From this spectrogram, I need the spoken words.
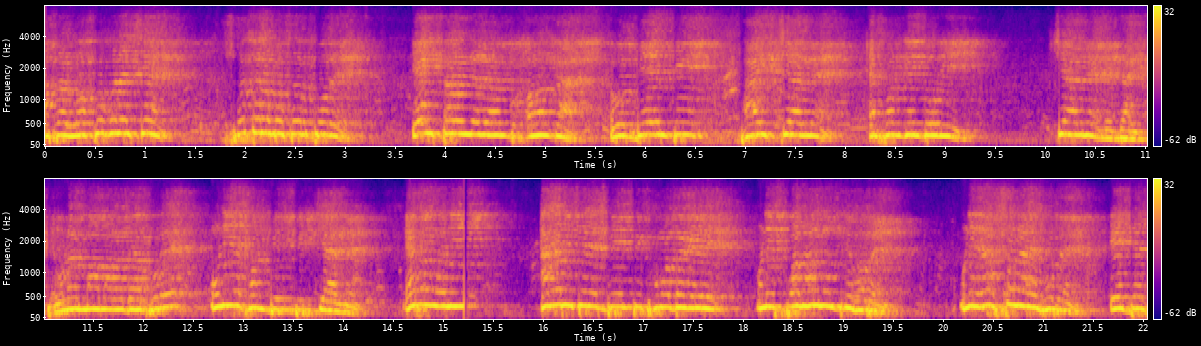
আপনারা লক্ষ্য করেছেন, সতেরো বছর পরে এই তরুণের অহংকার এবং বিএনপি ভাইস চেয়ারম্যান, এখন কিন্তু উনি চেয়ারম্যানের দায়িত্বে। ওনার মা মারা যাওয়ার পরে উনি এখন বিএনপির চেয়ারম্যান এবং উনি আগামী দিনে বিএনপি ক্ষমতা গেলে প্রধানমন্ত্রী হবেন, উনি রাষ্ট্রনায়ক হবেন, এই দেশ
